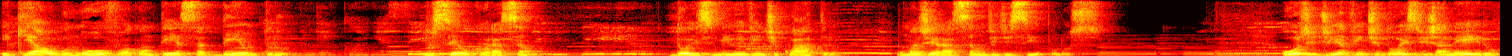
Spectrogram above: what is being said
e que algo novo aconteça dentro do seu coração. 2024 uma geração de discípulos. Hoje, dia 22 de janeiro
